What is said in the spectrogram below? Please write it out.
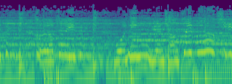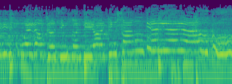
一杯，喝了这一杯，我宁愿长醉不起。为了这心酸的爱情，上天也要哭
